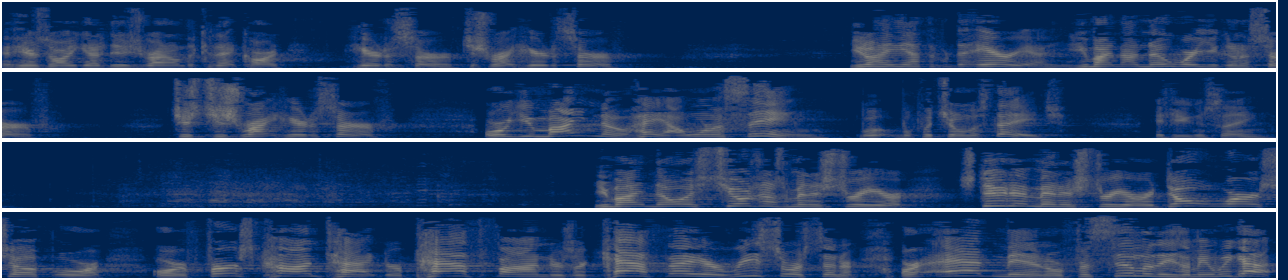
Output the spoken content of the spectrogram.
And here's all you got to do is write on the Connect card, here to serve. Just write here to serve. You don't even have to put the area. You might not know where you're going to serve. Just, just right here to serve. Or you might know, hey, I want to sing. We'll, we'll put you on the stage if you can sing. You might know it's children's ministry or student ministry or adult worship or, or first contact or pathfinders or cafe or resource center or admin or facilities. I mean, we got,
